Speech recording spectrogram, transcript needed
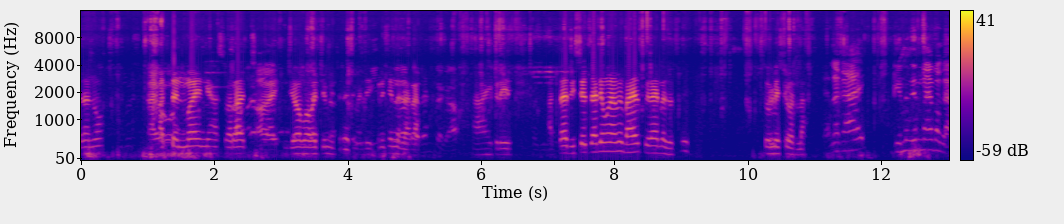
मित्रांनो हा तन्मय आणि हा स्वराज जेव्हा भावाचे मित्र आहेत म्हणजे इकडेचे नजारा हा इकडे. आता रिसेट झाल्यामुळे आम्ही बाहेर फिरायला जातो सोमेश्वरला. त्याला काय? घेणं देणं नाही बघा.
